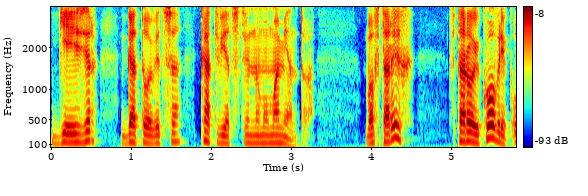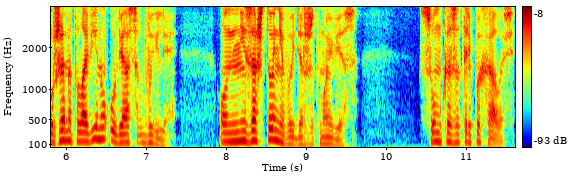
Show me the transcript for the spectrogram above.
Гейзер готовится к ответственному моменту. Во-вторых, второй коврик уже наполовину увяз в иле. Он ни за что не выдержит мой вес. Сумка затрепыхалась.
